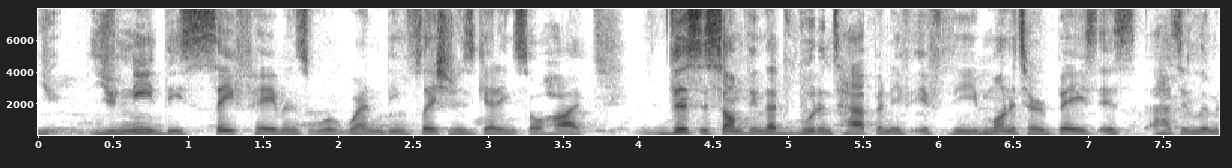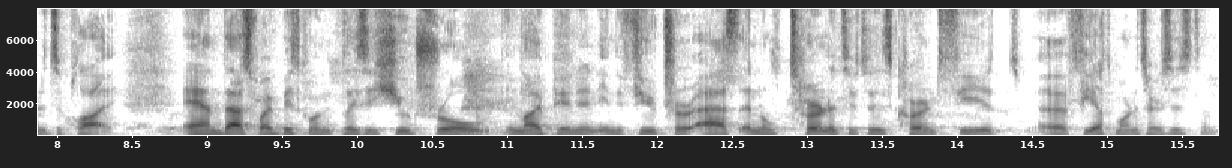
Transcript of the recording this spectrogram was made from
you, you need these safe havens when the inflation is getting so high. This is something that wouldn't happen if, if the monetary base is, has a limited supply. And that's why Bitcoin plays a huge role, in my opinion, in the future as an alternative to this current fiat, uh, fiat monetary system.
